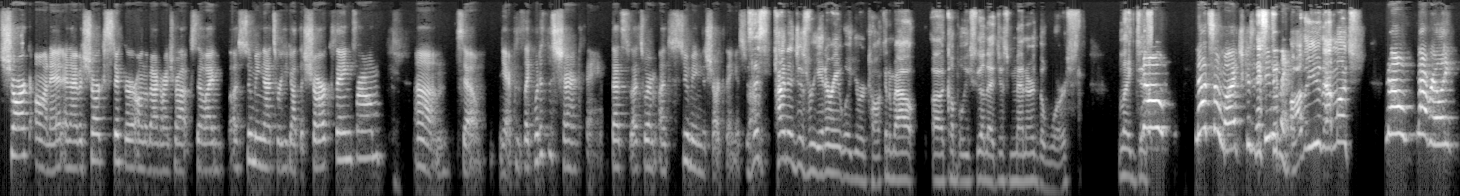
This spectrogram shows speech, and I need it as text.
shark on it and I have a shark sticker on the back of my truck. So I'm assuming that's where he got the shark thing from. Um, so yeah, because it's like, what is the shark thing? That's that's where I'm assuming the shark thing is Does from. this kind of just reiterate what you were talking about a couple weeks ago that just men are the worst? Like just no, not so much because it this didn't like bother you that much? no, not really.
